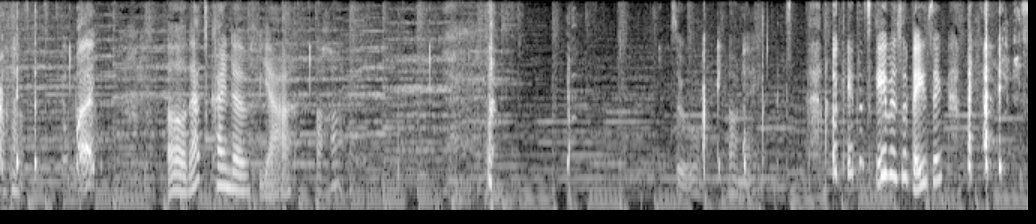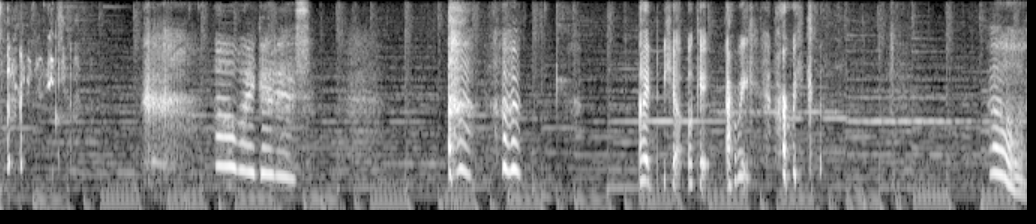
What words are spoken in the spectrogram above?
What? Oh, that's kind of yeah. Uh-huh. so. Oh, nay. Okay, this game is amazing. oh my goodness. I yeah, okay. Are we are we good? Oh,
